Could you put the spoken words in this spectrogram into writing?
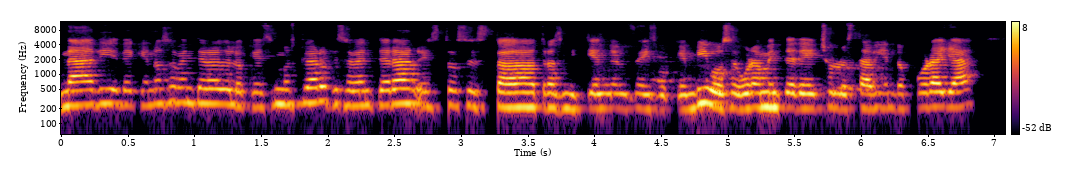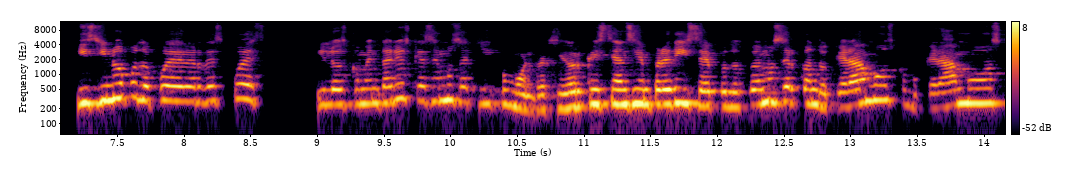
nadie, de que no se va a enterar de lo que decimos, claro que se va a enterar, esto se está transmitiendo en Facebook en vivo, seguramente de hecho lo está viendo por allá, y si no, pues lo puede ver después. Y los comentarios que hacemos aquí, como el regidor Cristian siempre dice, pues los podemos hacer cuando queramos, como queramos,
